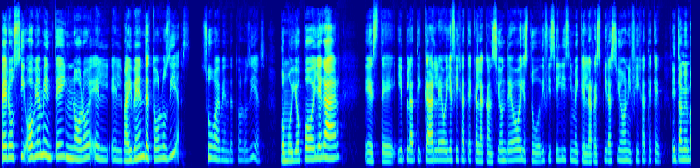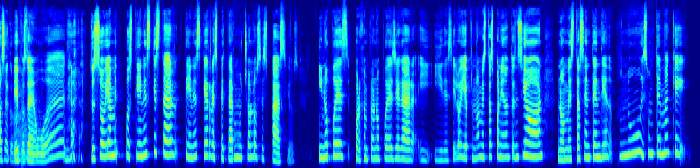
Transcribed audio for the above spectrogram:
pero sí, obviamente ignoro el, el vaivén de todos los días suba y vende todos los días. Como yo puedo llegar este, y platicarle, oye, fíjate que la canción de hoy estuvo dificilísima y que la respiración y fíjate que... Y también va a ser como... Y pues, ¿what? Entonces, obviamente, pues tienes que estar, tienes que respetar mucho los espacios. Y no puedes, por ejemplo, no puedes llegar y, y decir, oye, pues no me estás poniendo atención, no me estás entendiendo. Pues no, es un tema que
